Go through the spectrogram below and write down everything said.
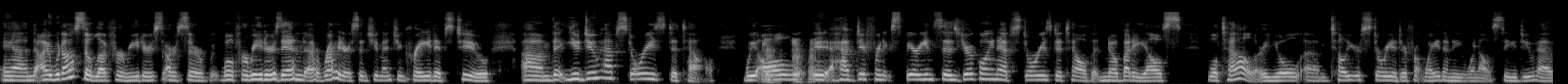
And I would also love for readers, or sir, well, for readers and uh, writers, since you mentioned creatives too, um, that you do have stories to tell. We all uh-huh. have different experiences. You're going to have stories to tell that nobody else will tell, or you'll um, tell your story a different way than anyone else. So you do have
